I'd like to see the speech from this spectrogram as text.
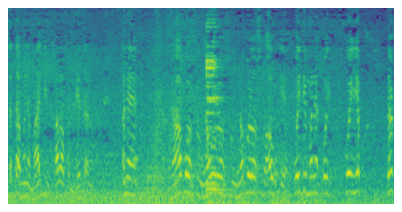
છતાં મને માગીને ખાવા પણ દેતા નથી. અને નાગો છું, નવરો છું, નબળો છું, આવું કે. કોઈ દી મને કોઈ કોઈ એક તક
